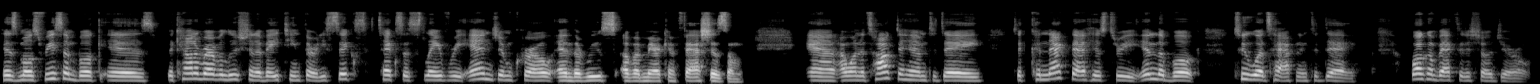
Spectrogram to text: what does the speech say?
His most recent book is The Counter-Revolution of 1836 Texas Slavery and Jim Crow and the Roots of American Fascism. And I want to talk to him today to connect that history in the book to what's happening today. Welcome back to the show, Gerald.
